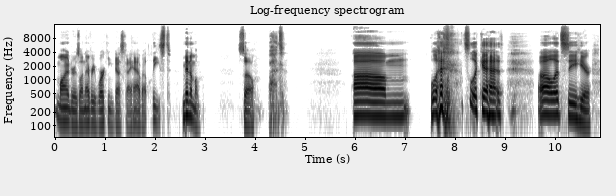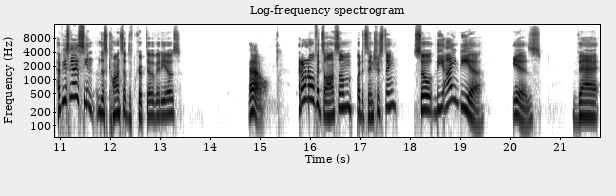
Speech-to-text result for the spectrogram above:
monitors on every working desk I have at least minimum. So, but um, let's look at. Oh, let's see here. Have you guys seen this concept of crypto videos? No. I don't know if it's awesome, but it's interesting. So the idea is that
